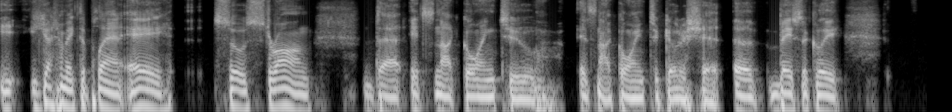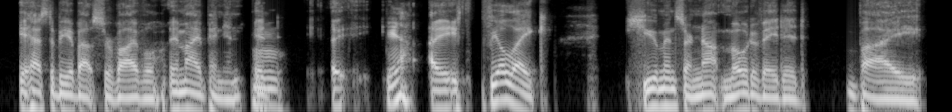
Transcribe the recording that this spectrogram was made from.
you got to make the plan A so strong that it's not going to it's not going to go to shit. Uh, basically, it has to be about survival, in my opinion. Mm. It, yeah, I feel like humans are not motivated by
